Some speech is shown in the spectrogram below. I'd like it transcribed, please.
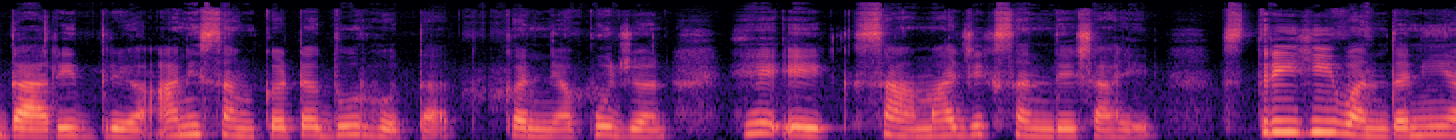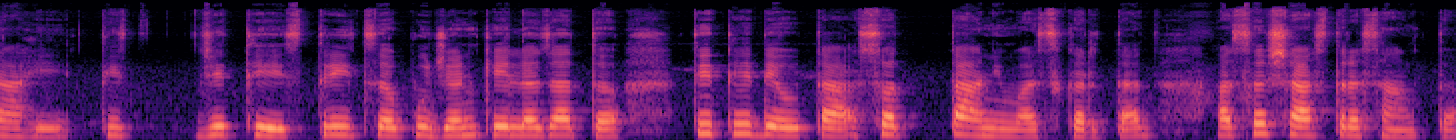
दारिद्र्य आणि संकट दूर होतात. कन्यापूजन हे एक सामाजिक संदेश आहे. स्त्री ही वंदनीय आहे. ती जिथे स्त्रीचं पूजन केलं जातं तिथे देवता स्वतः निवास करतात असं शास्त्र सांगतं.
